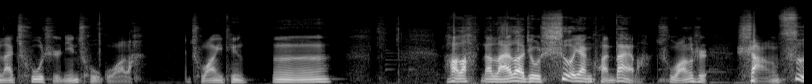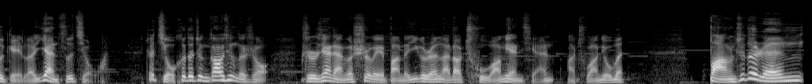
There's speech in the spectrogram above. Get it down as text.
来出使您楚国了。楚王一听，嗯。好了，那来了就设宴款待了。楚王是赏赐给了晏子酒啊。这酒喝得正高兴的时候，只见两个侍卫绑着一个人来到楚王面前啊。楚王就问：“绑着的人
